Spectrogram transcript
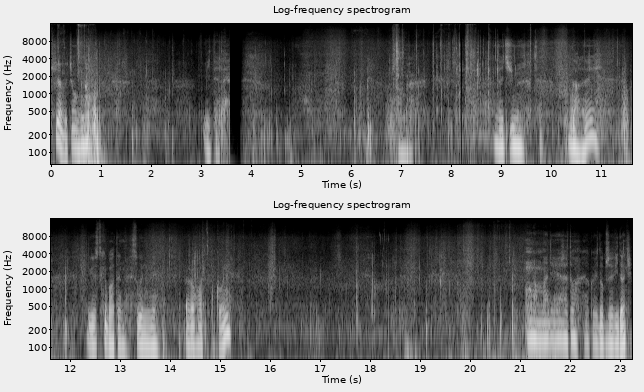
Się wyciągnął. I tyle. Dobra. Lecimy dalej. Tu jest chyba ten słynny rochacki koń. Mam nadzieję, że to jakoś dobrze widać.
